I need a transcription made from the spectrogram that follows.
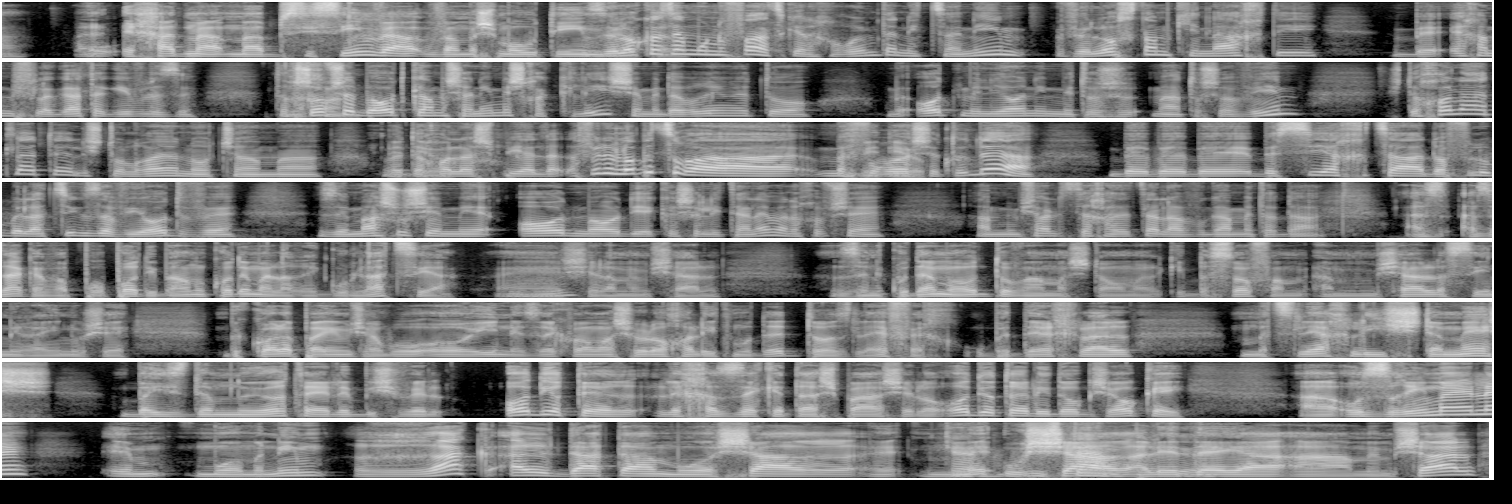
אחד מה, מהבסיסים וה, והמשמעותיים. זה לא ביותר. כזה מונפץ, כי אנחנו רואים את הניצנים, ולא סתם קינחתי באיך המפלגה תגיב לזה. תחשוב נכון. שבעוד כמה שנים יש לך כלי שמדברים איתו מאות מיליונים מתוש... מהתושבים, שאתה יכול לאט לאט לשתול רעיונות שם, ואתה. יכול להשפיע על דת, אפילו לא בצורה מפורשת. אתה יודע, בשיח צעד, או אפילו בלהציג זוויות, וזה משהו שמאוד מאוד יהיה קשה להתעלם, ואני חושב שהממשל יצטרך לתת עליו גם את הדעת. אז, אז אגב, אפרופו, דיברנו קודם על הרגולציה mm-hmm. של הממשל. זו נקודה מאוד טובה מה שאתה אומר, כי בסוף המ- הממשל הסיני ראינו שבכל הפעמים שאמרו, או הנה זה כבר משהו לא יכול להתמודד איתו, אז להפך, הוא בדרך כלל מצליח להשתמש בהזדמנויות האלה בשביל עוד יותר לחזק את ההשפעה שלו, עוד יותר לדאוג שאוקיי, העוזרים האלה הם מואמנים רק על דאטה מואשר, אה, כן, מאושר instant, על כן. ידי ה- הממשל,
